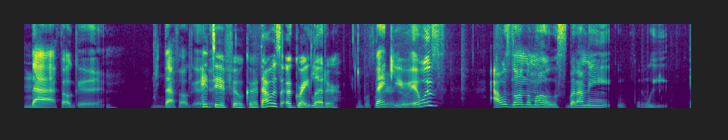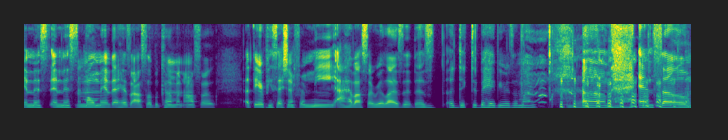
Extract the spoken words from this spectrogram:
mm. that felt good. Mm. That felt good. It did feel good. That was a great letter. A Thank you. good It was I was doing the most, but I mean, we in this in this moment that has also become an also a therapy session for me. I have also realized that there's addictive behaviors of mine, um, and so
